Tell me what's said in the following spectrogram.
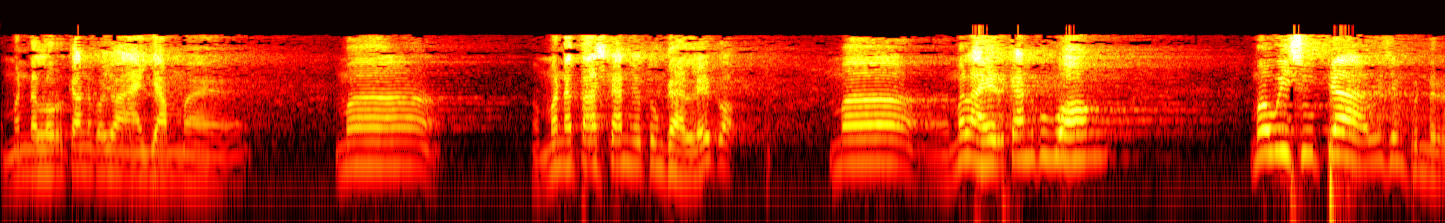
menelurkan kaya ayam me, menetaskan yo tunggale kok me, melahirkan ku wong mewisuda wis sing bener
